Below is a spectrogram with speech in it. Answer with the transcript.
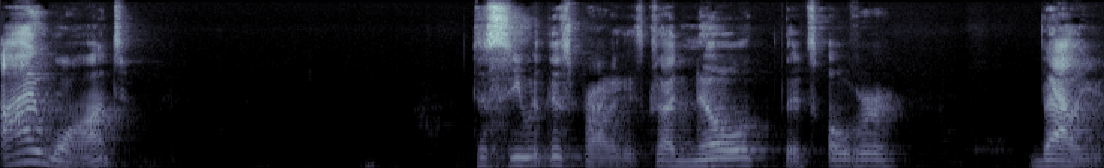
I want to see what this product is because I know that's overvalued.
